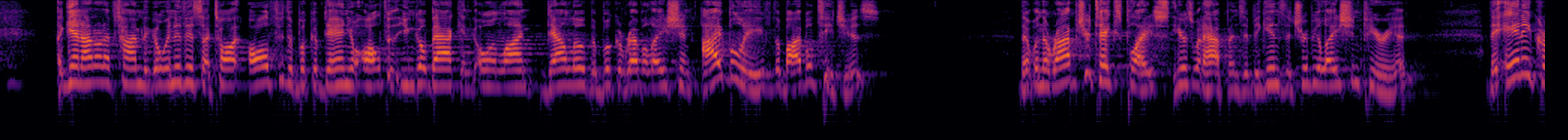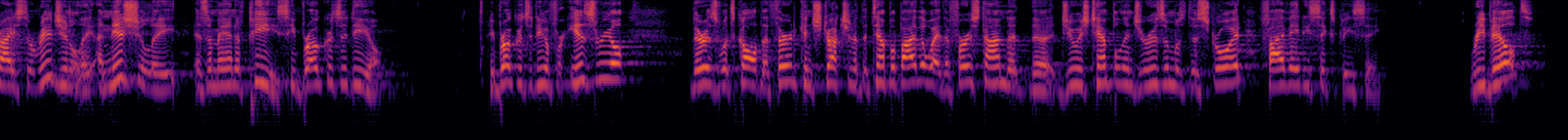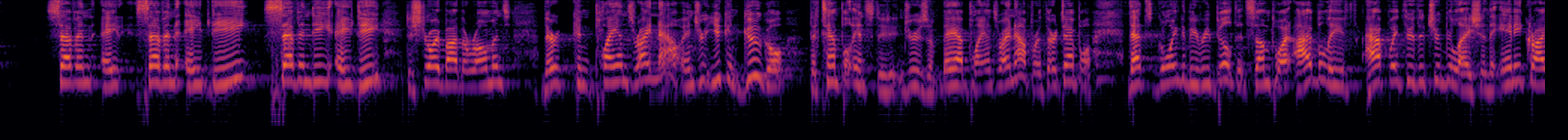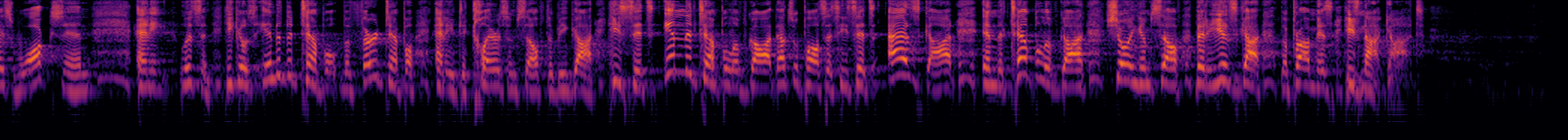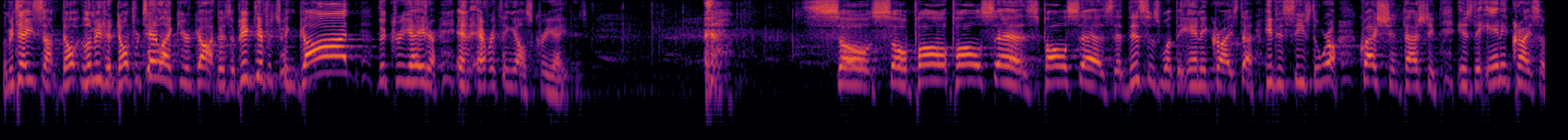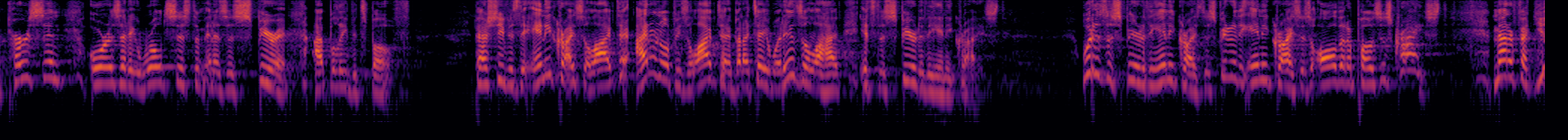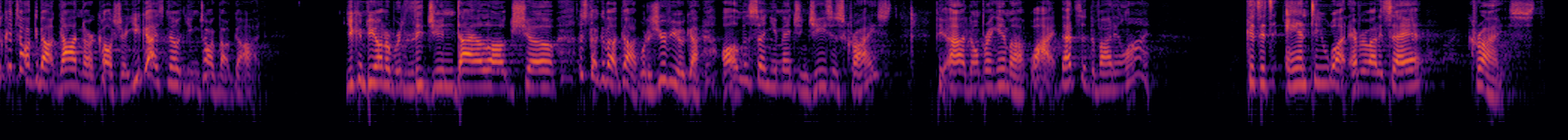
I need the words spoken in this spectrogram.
Again, I don't have time to go into this. I taught all through the book of Daniel, all through, you can go back and go online, download the book of Revelation. I believe the Bible teaches that when the rapture takes place, here's what happens it begins the tribulation period. The Antichrist originally, initially, is a man of peace. He brokers a deal. He brokers a deal for Israel. There is what's called the third construction of the temple. By the way, the first time that the Jewish temple in Jerusalem was destroyed, 586 BC rebuilt. 7, 8, 7 AD, 70 AD, destroyed by the Romans. There are plans right now. You can Google the Temple Institute in Jerusalem. They have plans right now for a third temple. That's going to be rebuilt at some point. I believe halfway through the tribulation, the Antichrist walks in and he, listen, he goes into the temple, the third temple, and he declares himself to be God. He sits in the temple of God. That's what Paul says. He sits as God in the temple of God, showing himself that he is God. The problem is, he's not God. Let me tell you something. Don't, let me, don't pretend like you're God. There's a big difference between God, the creator, and everything else created. so, so Paul, Paul says, Paul says that this is what the Antichrist does. He deceives the world. Question, Pastor Steve, is the Antichrist a person or is it a world system and is a spirit? I believe it's both. Pastor Steve, is the Antichrist alive today? I don't know if he's alive today, but I tell you what is alive, it's the spirit of the Antichrist. What is the spirit of the Antichrist? The spirit of the Antichrist is all that opposes Christ. Matter of fact, you can talk about God in our culture. You guys know you can talk about God. You can be on a religion dialogue show. Let's talk about God. What is your view of God? All of a sudden, you mention Jesus Christ. Uh, don't bring him up. Why? That's a dividing line. Because it's anti what? Everybody say it? Christ.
